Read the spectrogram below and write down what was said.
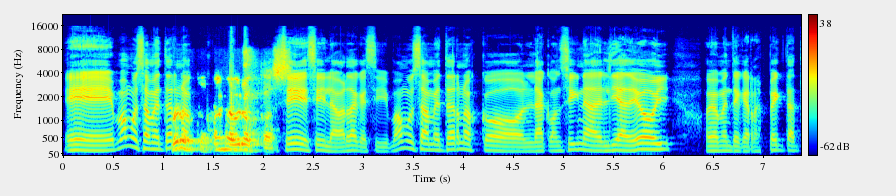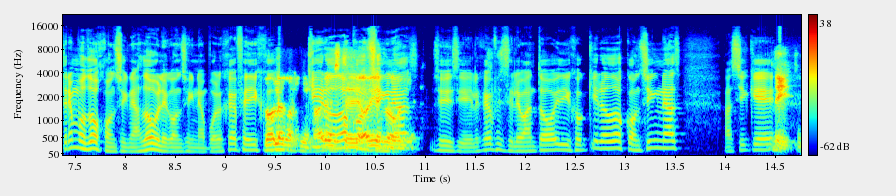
Eh, vamos a meternos. Bruscos, bruscos. Sí, sí, la verdad que sí. Vamos a meternos con la consigna del día de hoy. Obviamente que respecta. Tenemos dos consignas, doble consigna, porque el jefe dijo: Doble consigna, Quiero dos este, consignas. Sí, sí, el jefe se levantó hoy y dijo: Quiero dos consignas. Así que Listo,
